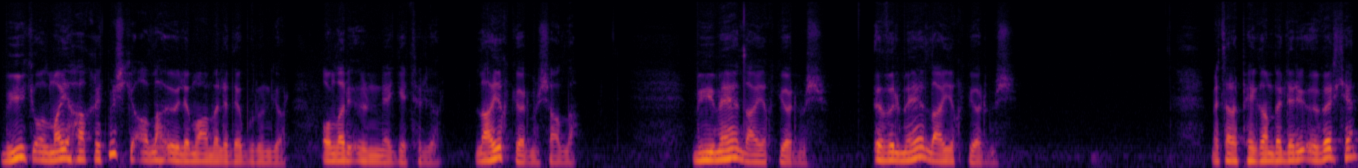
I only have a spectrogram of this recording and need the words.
Büyük olmayı hak etmiş ki Allah öyle muamelede bulunuyor. Onları önüne getiriyor. Layık görmüş Allah. Büyümeye layık görmüş. Övülmeye layık görmüş. Mesela peygamberleri överken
